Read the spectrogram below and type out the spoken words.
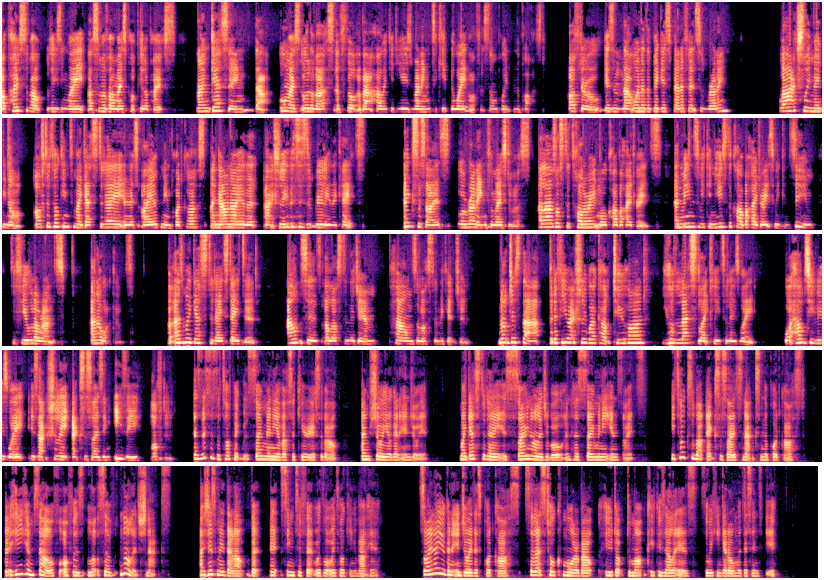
Our posts about losing weight are some of our most popular posts, and I'm guessing that almost all of us have thought about how we could use running to keep the weight off at some point in the past. After all, isn't that one of the biggest benefits of running? Well, actually, maybe not. After talking to my guest today in this eye opening podcast, I now know that actually this isn't really the case. Exercise, or running for most of us, allows us to tolerate more carbohydrates and means we can use the carbohydrates we consume to fuel our runs and our workouts. But as my guest today stated, ounces are lost in the gym, pounds are lost in the kitchen. Not just that, but if you actually work out too hard, you're less likely to lose weight. What helps you lose weight is actually exercising easy often. As this is a topic that so many of us are curious about, I'm sure you're going to enjoy it. My guest today is so knowledgeable and has so many insights. He talks about exercise snacks in the podcast, but he himself offers lots of knowledge snacks. I just made that up, but it seemed to fit with what we're talking about here. So I know you're going to enjoy this podcast, so let's talk more about who Dr. Mark Cucuzzella is so we can get on with this interview.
